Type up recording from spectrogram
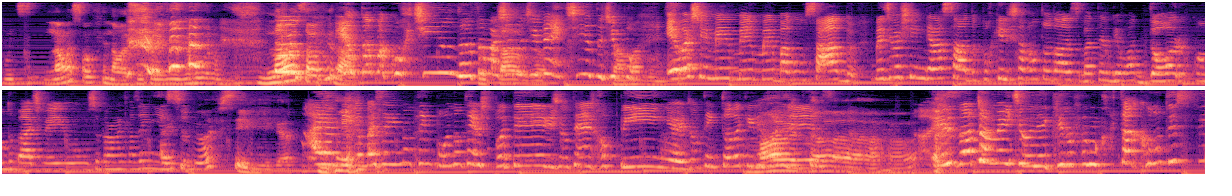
Putz, não é só o final, assim, pra mim. Não é só o final. Eu tava curtindo, eu tava Você achando tava- divertido, tipo. Eu achei meio, meio, meio bagunçado, mas eu achei engraçado, porque eles estavam toda hora se batendo. Eu adoro quando o Batman e o Superman fazem Aí você isso. viu o UFC, amiga. Ai, amiga, mas aí não tem, não tem os poderes, não tem as roupinhas, não tem todo aquele rolê. Exatamente, eu olhei aquilo e falei, o que tá acontecendo?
